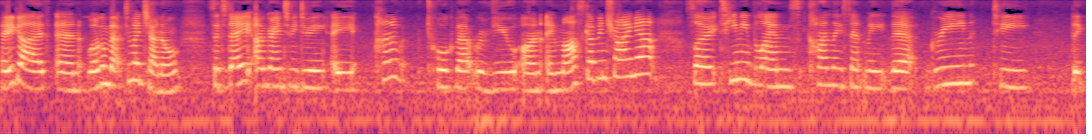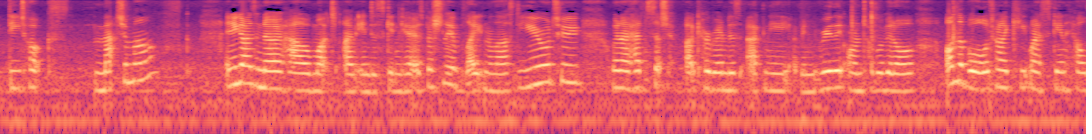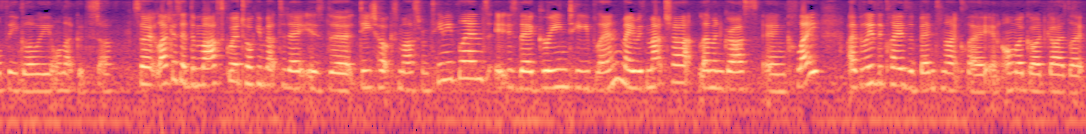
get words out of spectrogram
Hey guys and welcome back to my channel. So today I'm going to be doing a kind of talk about review on a mask I've been trying out. So Teami Blends kindly sent me their green tea the detox matcha mask. And you guys know how much I'm into skincare, especially of late in the last year or two when I had such like horrendous acne. I've been really on top of it all, on the ball, trying to keep my skin healthy, glowy, all that good stuff. So like I said, the mask we're talking about today is the Detox Mask from Teami Blends. It is their green tea blend made with matcha, lemongrass and clay. I believe the clay is the bentonite clay and oh my god guys, like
